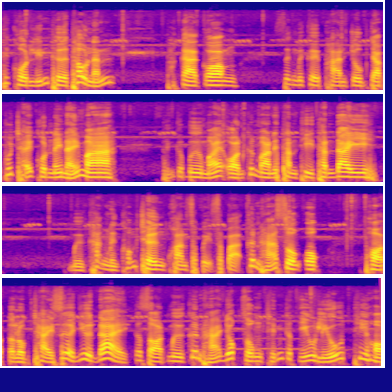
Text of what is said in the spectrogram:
ที่โคนลิ้นเธอเท่านั้นพกากองซึ่งไม่เคยผ่านจูบจากผู้ชายคนไหนๆมา ถึงกับมือไม้อ่อนขึ้นมาในทันทีทันใด มือข้างหนึ่งของเชิงควานสเปะสปะขึ้นหาสวงอก พอตลบชายเสื้อยืดได้ก็สอดมือขึ้นหายกทรงฉินกระติวหลิวที่ห่อ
